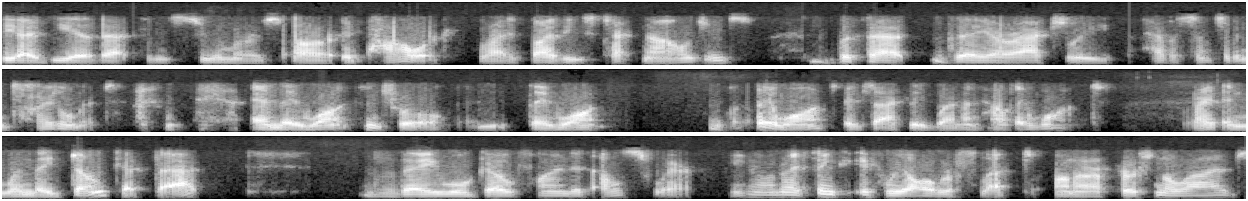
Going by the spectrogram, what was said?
the idea that consumers are empowered, right, by these technologies, but that they are actually have a sense of entitlement and they want control and they want what they want exactly when and how they want, right? And when they don't get that, they will go find it elsewhere. You know, and I think if we all reflect on our personal lives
